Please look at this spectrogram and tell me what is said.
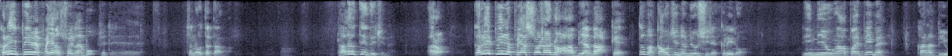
ကိုဂရိပေးမယ်ဖះကိုဆွဲလန်းဖို့ဖြစ်တယ်ကျွန်တော်တက်တာမှာဒါလည်းသိသိချင်တယ်အဲ့တော့ဂရိပေးတဲ့ဖះဆွဲလန်းတော့အာပြန်ကကဲသူ့မှာကောင်းခြင်းနှမျိုးရှိတယ်ဂရိတော့ဒီမြေကိုငါအပိုင်ပေးမယ်ခန္ဓာပြူ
